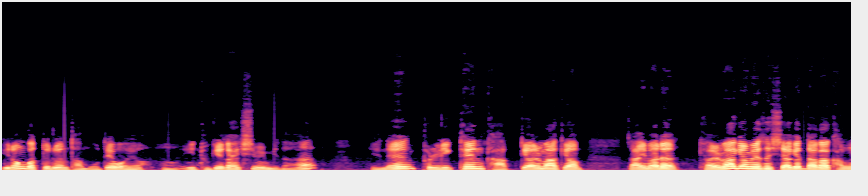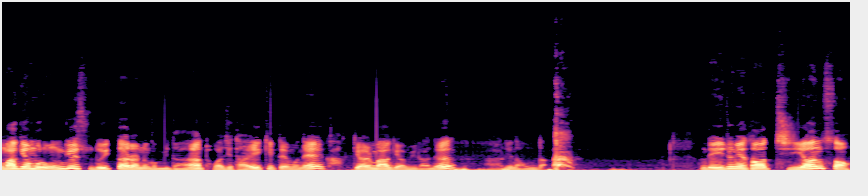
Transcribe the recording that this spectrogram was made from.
이런 것들은 다 못 외워요. 어, 이 두 개가 핵심입니다. 얘는 플릭텐 각결막염. 자, 이 말은 결막염에서 시작했다가 각막염으로 옮길 수도 있다라는 겁니다. 두 가지 다 있기 때문에 각결막염이라는 말이 나온다. 근데 이 중에서 지연성,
